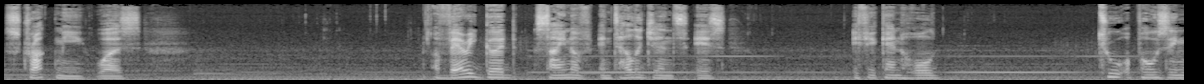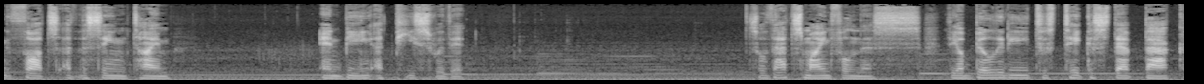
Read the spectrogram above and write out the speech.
struck me was a very good sign of intelligence is if you can hold two opposing thoughts at the same time and being at peace with it. So that's mindfulness, the ability to take a step back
